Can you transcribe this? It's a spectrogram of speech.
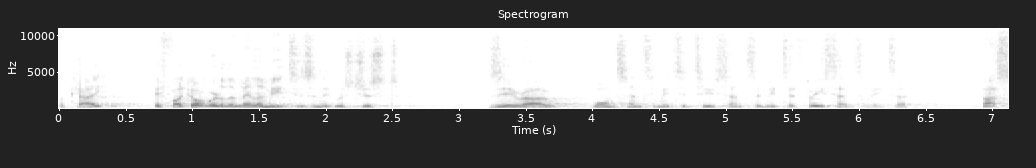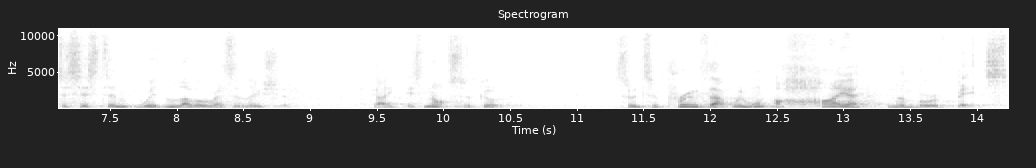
Okay? If I got rid of the millimetres and it was just 0, 1 centimetre, 2 centimetre, 3 centimetre, that's a system with lower resolution. Okay? It's not so good. So to prove that, we want a higher number of bits.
